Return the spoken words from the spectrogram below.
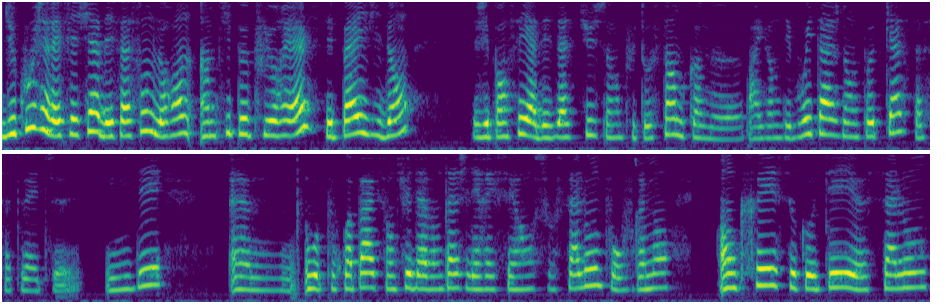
Du coup, j'ai réfléchi à des façons de le rendre un petit peu plus réel. C'est pas évident. J'ai pensé à des astuces hein, plutôt simples comme euh, par exemple des bruitages dans le podcast, ça, ça peut être euh, une idée. Euh, ou pourquoi pas accentuer davantage les références au salon pour vraiment ancrer ce côté salon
